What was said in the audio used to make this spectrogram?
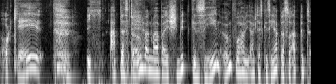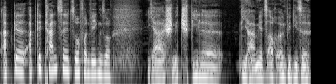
Okay. Ich habe das irgendwann mal bei Schmidt gesehen. Irgendwo habe ich, hab ich das gesehen, habe das so abge, abge, abgekanzelt, so von wegen so, ja, Schmidt-Spiele, die haben jetzt auch irgendwie diese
